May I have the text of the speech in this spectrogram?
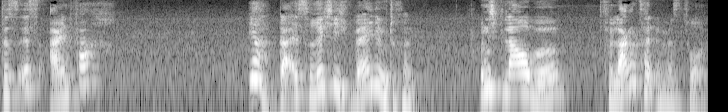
das ist einfach ja, da ist richtig Value drin. Und ich glaube, für Langzeitinvestoren,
